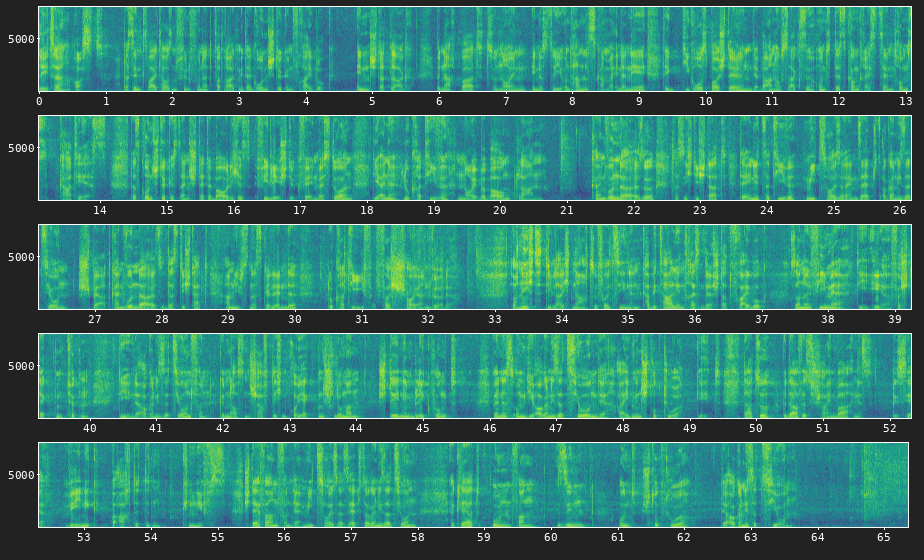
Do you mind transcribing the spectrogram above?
Greta Ost. Das sind 2500 Quadratmeter Grundstück in Freiburg. Innenstadtlage, benachbart zur neuen Industrie- und Handelskammer in der Nähe die Großbaustellen der Bahnhofsachse und des Kongresszentrums KTS. Das Grundstück ist ein städtebauliches Filetstück für Investoren, die eine lukrative Neubebauung planen. Kein Wunder also, dass sich die Stadt der Initiative Mietshäuser in Selbstorganisation sperrt. Kein Wunder also, dass die Stadt am liebsten das Gelände lukrativ verscheuern würde. Doch nicht die leicht nachzuvollziehenden Kapitalinteressen der Stadt Freiburg, sondern vielmehr die eher versteckten Tücken, die in der Organisation von genossenschaftlichen Projekten schlummern, stehen im Blickpunkt, wenn es um die Organisation der eigenen Struktur geht. Dazu bedarf es scheinbar eines bisher wenig beachteten Kniffs. Stefan von der Mietshäuser Selbstorganisation erklärt Umfang, Sinn und Struktur der Organisation.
